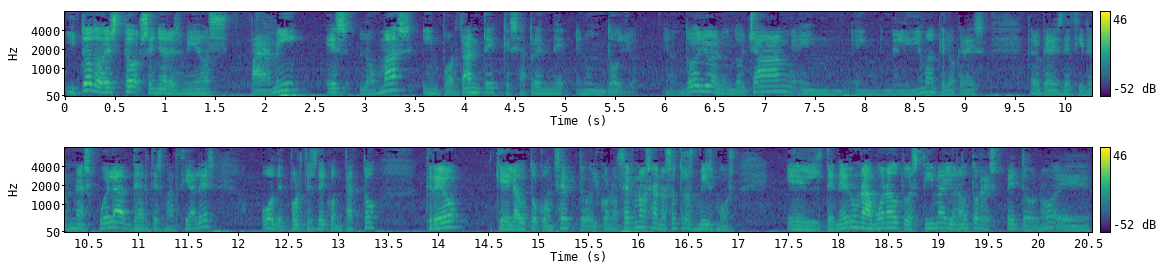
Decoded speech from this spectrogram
Y todo esto, señores míos, para mí es lo más importante que se aprende en un dojo. En un dojo, en un dochan, en, el idioma que lo queréis, que lo queréis decir. En una escuela de artes marciales o deportes de contacto, creo que el autoconcepto, el conocernos a nosotros mismos, el tener una buena autoestima y un autorrespeto, ¿no? Eh,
